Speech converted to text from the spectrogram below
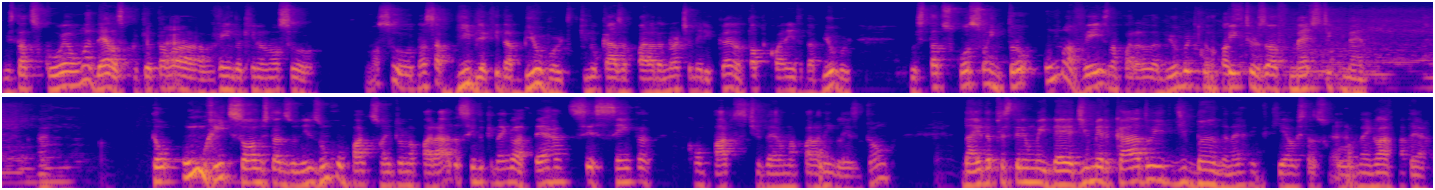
O Status Quo é uma delas, porque eu estava vendo aqui no nosso, nosso nossa bíblia aqui da Billboard, que no caso a parada norte-americana, top 40 da Billboard, o Status Quo só entrou uma vez na parada da Billboard com Nossa. Pictures of Matchstick Man. né? Então, um hit só nos Estados Unidos, um compacto só entrou na parada, sendo que na Inglaterra 60 compactos estiveram na parada inglesa. Então, daí dá para vocês terem uma ideia de mercado e de banda, né? Que é o Status Quo na Inglaterra.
